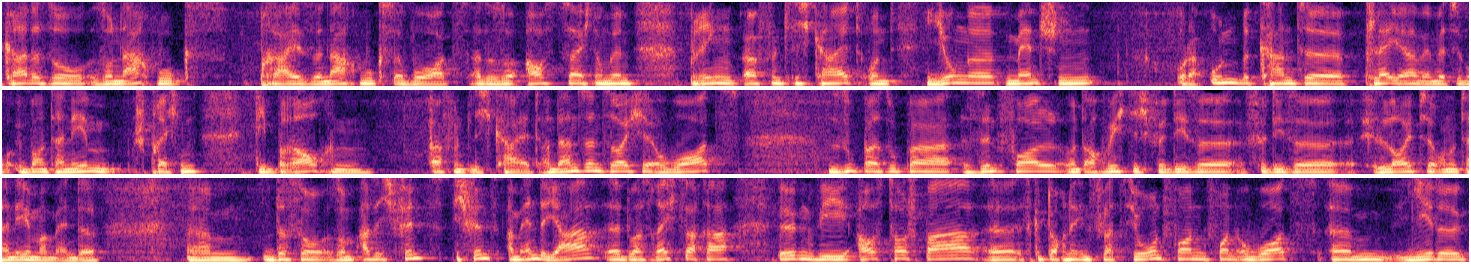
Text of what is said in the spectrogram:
gerade so, so Nachwuchspreise, Nachwuchs-Awards, also so Auszeichnungen bringen Öffentlichkeit und junge Menschen oder unbekannte Player, wenn wir jetzt über, über Unternehmen sprechen, die brauchen Öffentlichkeit. Und dann sind solche Awards super, super sinnvoll und auch wichtig für diese, für diese Leute und Unternehmen am Ende. Ähm, das so, so, also ich finde es ich find's am Ende ja, äh, du hast recht, Sacha, irgendwie austauschbar. Äh, es gibt auch eine Inflation von, von Awards. Ähm, jede,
